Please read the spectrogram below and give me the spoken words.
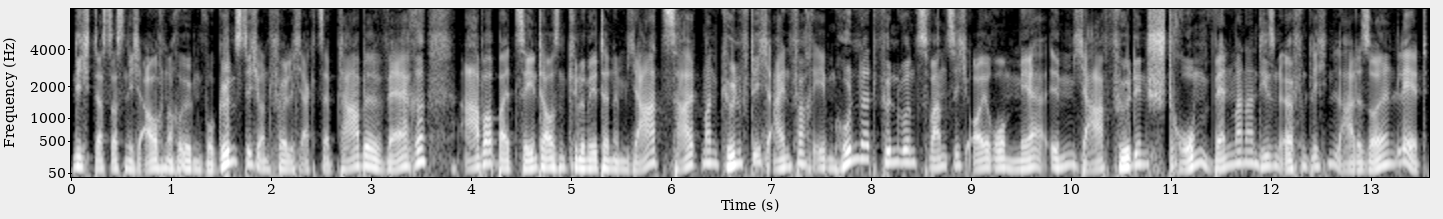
Nicht, dass das nicht auch noch irgendwo günstig und völlig akzeptabel wäre, aber bei 10.000 Kilometern im Jahr zahlt man künftig einfach eben 125 Euro mehr im Jahr für den Strom, wenn man an diesen öffentlichen Ladesäulen lädt.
